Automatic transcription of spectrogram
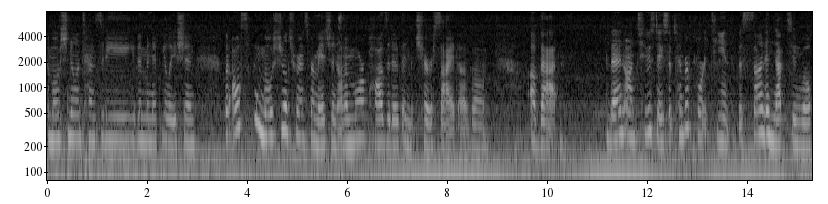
emotional intensity, even manipulation, but also emotional transformation on a more positive and mature side of, um, of that. Then on Tuesday, September 14th, the Sun and Neptune will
